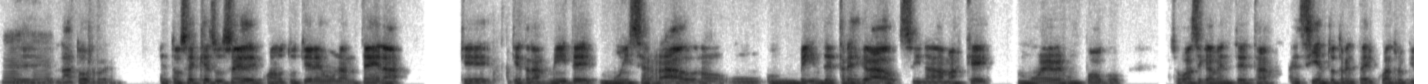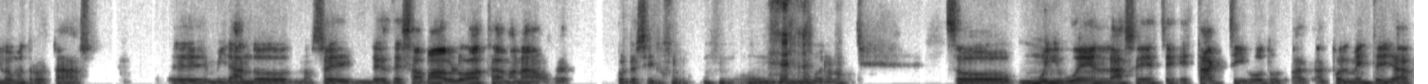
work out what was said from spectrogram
uh -huh. eh, la torre. Entonces, ¿qué sucede? Cuando tú tienes una antena que, que transmite muy cerrado, ¿no? Un, un bin de 3 grados, si nada más que mueves un poco. So, básicamente estás en 134 kilómetros, estás eh, mirando, no sé, desde Sao Paulo hasta Manao, por decir un, un, un número, ¿no? So, muy buen enlace este, está activo actualmente, ya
